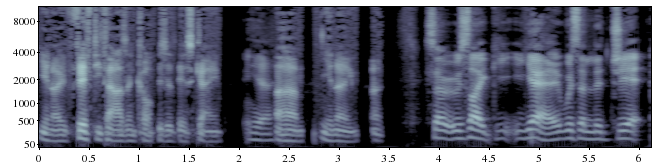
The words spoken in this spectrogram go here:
you know fifty thousand copies of this game. yeah. Um, you know, uh, so it was like, yeah, it was a legit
